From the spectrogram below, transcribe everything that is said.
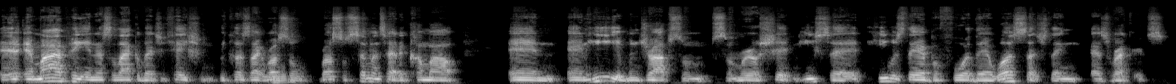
in, my opinion, that's a lack of education because like mm-hmm. Russell Russell Simmons had to come out and and he even dropped some some real shit and he said he was there before there was such thing as records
